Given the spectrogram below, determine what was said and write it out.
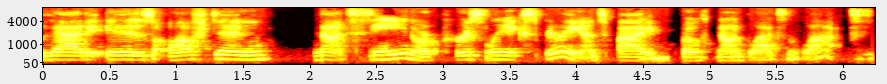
that is often not seen or personally experienced by mm-hmm. both non-blacks and blacks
